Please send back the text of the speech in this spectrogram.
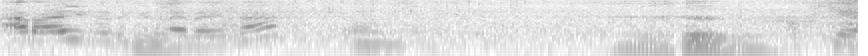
ఆ రాయి కడిగినారైనా ఓకే.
